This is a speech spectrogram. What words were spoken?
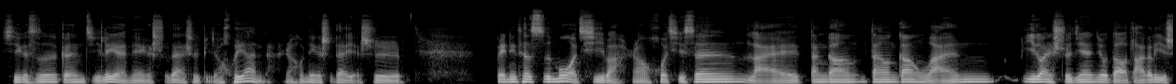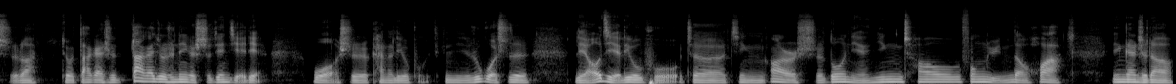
希克斯跟吉列那个时代是比较灰暗的，然后那个时代也是贝尼特斯末期吧，然后霍奇森来担纲，担纲完一段时间就到达格利什了，就大概是大概就是那个时间节点，我是看的利物浦。你如果是了解利物浦这近二十多年英超风云的话，应该知道。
